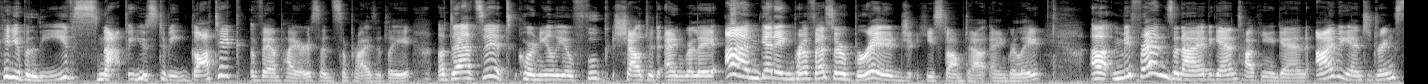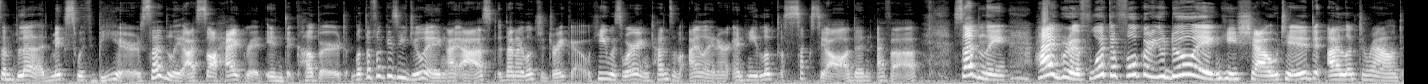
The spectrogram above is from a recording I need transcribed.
Can you believe Snap used to be gothic? Vampire said surprisedly. Uh, that's it, Cornelio Fook shouted angrily. I'm getting Professor Bridge, he stomped out angrily. Uh, me friends and I began talking again. I began to drink some blood mixed with beer. Suddenly, I saw Hagrid in the cupboard. What the fuck is he doing? I asked. Then I looked at Draco. He was wearing tons of eyeliner, and he looked sexier than ever. Suddenly, Hagrid, what the fuck are you doing? He shouted. I looked around.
